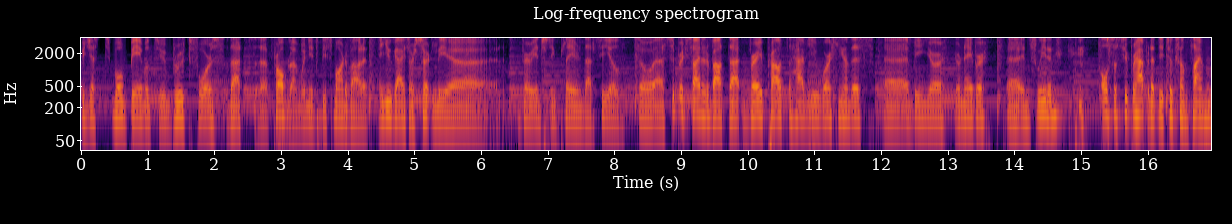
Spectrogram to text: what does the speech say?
we just won't be able to brute force that uh, problem. We need to be smart about it. And you guys are certainly a very interesting player in that field. So uh, super excited about that. Very proud to have you working on this, uh, being your your neighbor uh, in Sweden. also super happy that you took some time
